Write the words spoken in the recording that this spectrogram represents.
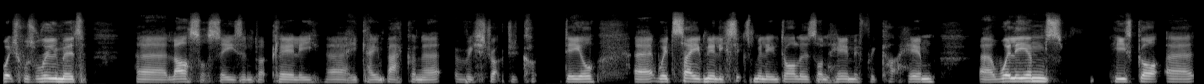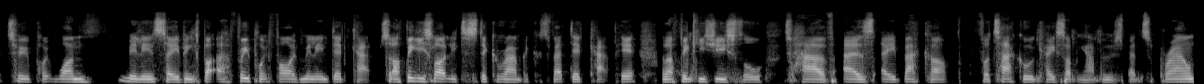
which was rumoured uh, last off season, but clearly uh, he came back on a, restructured co- deal. Uh, we'd save nearly $6 million on him if we cut him. Uh, Williams, he's got uh, 2.1 million savings, but a 3.5 million dead cap. So I think he's likely to stick around because of that dead cap hit. And I think he's useful to have as a backup for tackle in case something happens with Spencer Brown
